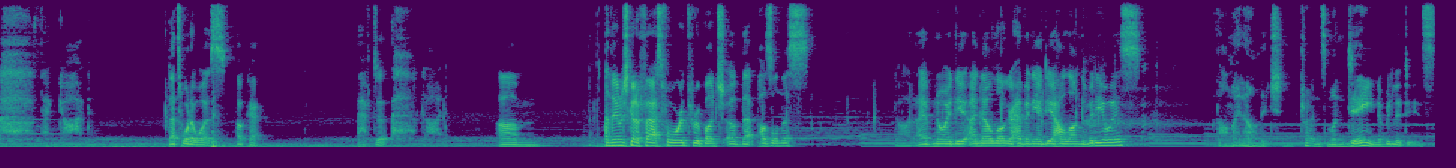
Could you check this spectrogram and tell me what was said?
Thank God. That's what it was. Okay. To... God. Um, I think I'm just going to fast forward through a bunch of that puzzleness. God, I have no idea. I no longer have any idea how long the video is. With all my knowledge and transmundane abilities,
